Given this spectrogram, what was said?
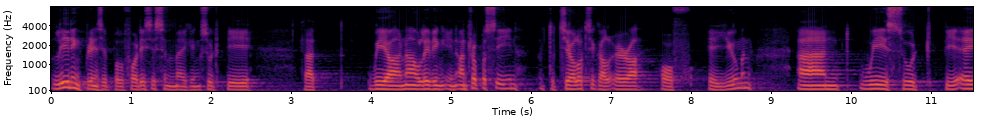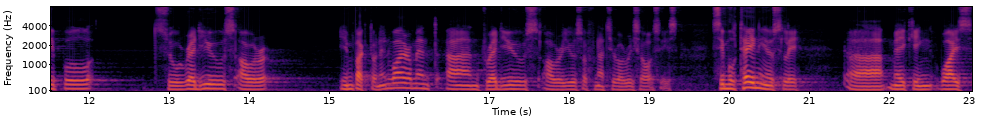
leading principle for decision making should be that we are now living in Anthropocene, the geological era of a human, and we should be able to reduce our impact on environment and reduce our use of natural resources. Simultaneously, uh, making wise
